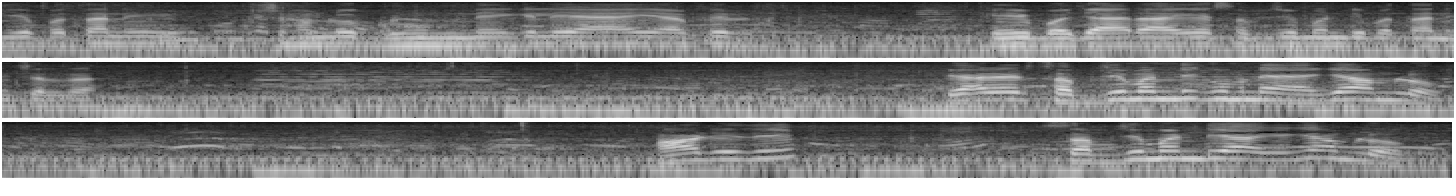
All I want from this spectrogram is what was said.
ये पता नहीं हम लोग घूमने के लिए आए या फिर कहीं बाज़ार आ गए सब्ज़ी मंडी पता नहीं चल रहा। है क्या रेट सब्ज़ी मंडी घूमने आए क्या हम लोग? हाँ दीदी। सब्ज़ी मंडी आ गए क्या हम लोग?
